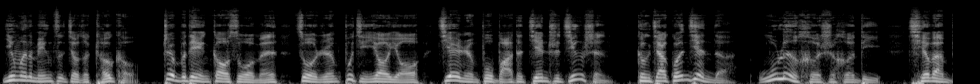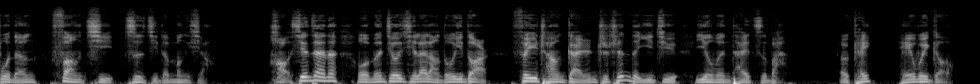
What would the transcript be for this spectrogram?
英文的名字叫做《Coco》。这部电影告诉我们，做人不仅要有坚韧不拔的坚持精神，更加关键的，无论何时何地，千万不能放弃自己的梦想。好，现在呢，我们就一起来朗读一段非常感人至深的一句英文台词吧。OK，here、we go.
